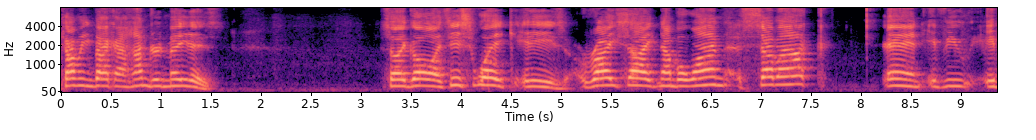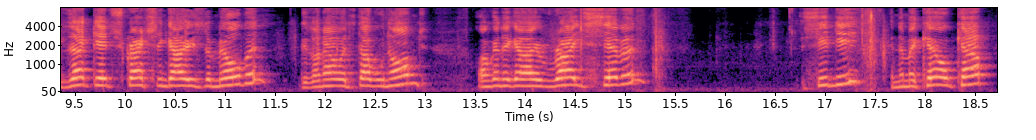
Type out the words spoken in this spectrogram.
coming back 100 metres. So, guys, this week it is race eight, number one, Subark. And if you if that gets scratched and goes to Melbourne, because I know it's double nommed, I'm going to go race seven, Sydney, in the McKell Cup.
